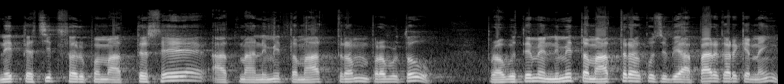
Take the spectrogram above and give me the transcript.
नित्य चित स्वरूप मात्र से आत्मा निमित्त मात्रम प्रवृत्तो। प्रवृत्ति में निमित्त मात्र कुछ व्यापार करके नहीं।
